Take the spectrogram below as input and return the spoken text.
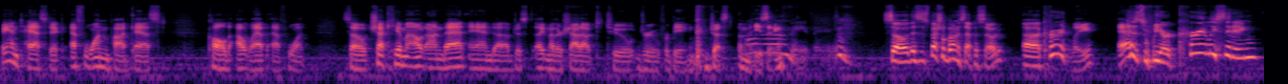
fantastic F1 podcast called Outlap F1. So check him out on that, and uh, just another shout out to Drew for being just amazing. Amazing. So this is a special bonus episode. Uh, currently, as we are currently sitting,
